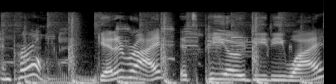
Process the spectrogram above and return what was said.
And Pearl. Get it right. It's P O D D Y.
